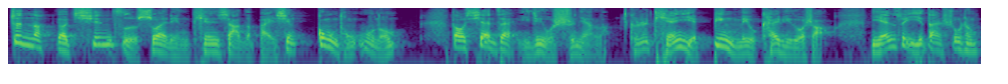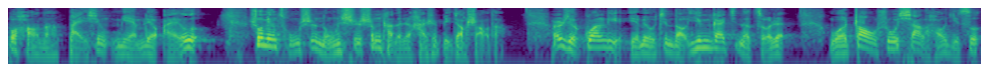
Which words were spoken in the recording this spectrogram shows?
朕呢，要亲自率领天下的百姓共同务农。到现在已经有十年了，可是田野并没有开辟多少。年岁一旦收成不好呢，百姓免不了挨饿，说明从事农事生产的人还是比较少的，而且官吏也没有尽到应该尽的责任。我诏书下了好几次，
